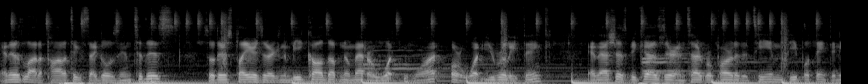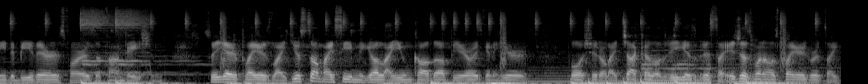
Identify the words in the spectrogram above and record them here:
And there's a lot of politics that goes into this. So there's players that are going to be called up no matter what you want or what you really think. And that's just because they're an integral part of the team. People think they need to be there as far as the foundation. So you got your players like you still might see Miguel Layun called up. You're always going to hear bullshit or like Chaka Rodriguez, but it's like it's just one of those players where it's like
